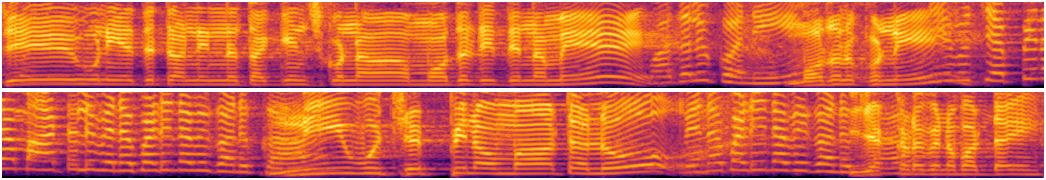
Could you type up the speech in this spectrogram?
దేవుని ఎదుట నిన్ను తగ్గించుకున్న మొదటి దినమే మొదలుకొని మొదలుకొని నీవు చెప్పిన మాటలు వినబడినవి గనుక నీవు చెప్పిన మాటలు వినబడినవి గనుక ఎక్కడ వినబడ్డాయి?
